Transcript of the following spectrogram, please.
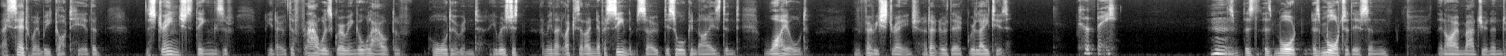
I said when we got here, the the strange things of you know the flowers growing all out of order, and it was just. I mean, like, I said, I've never seen them so disorganized and wild. It's very strange. I don't know if they're related. Could be. there's, there's there's more there's more to this and than I imagine, and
